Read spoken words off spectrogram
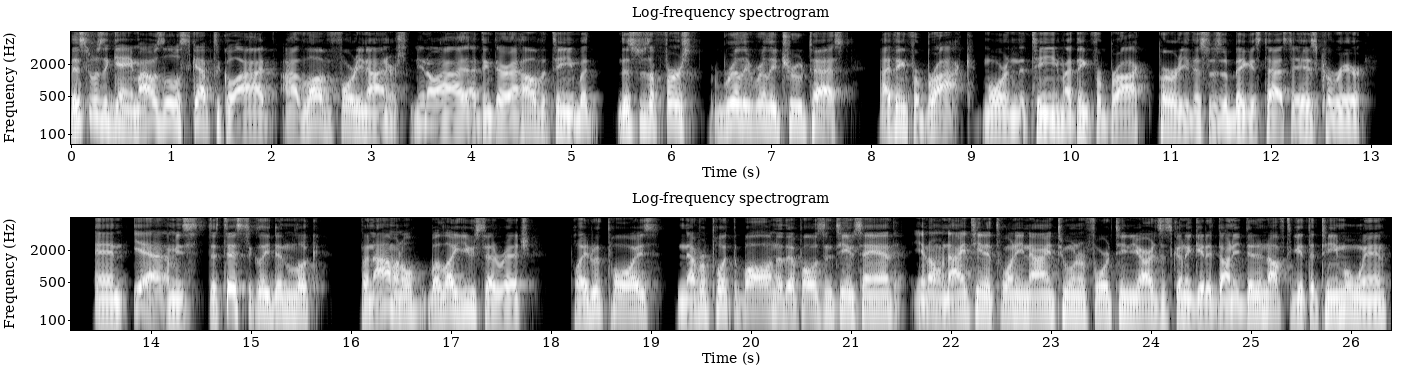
this was a game I was a little skeptical. I, I love 49ers. You know, I, I think they're a hell of a team, but this was the first really, really true test. I think for Brock more than the team. I think for Brock Purdy, this was the biggest test of his career. And yeah, I mean, statistically didn't look phenomenal, but like you said, Rich, played with poise, never put the ball into the opposing team's hand. You know, 19 to 29, 214 yards, it's going to get it done. He did enough to get the team a win.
